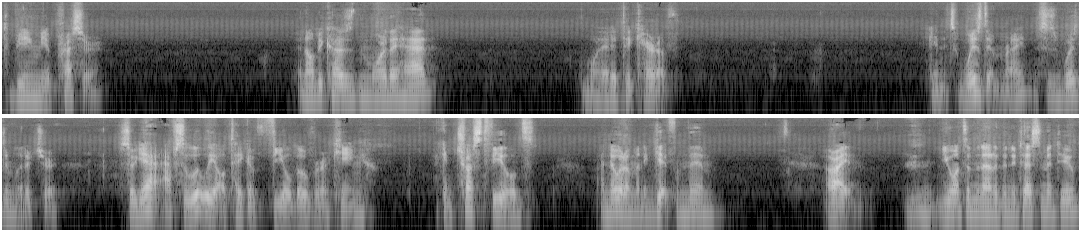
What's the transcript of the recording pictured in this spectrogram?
to being the oppressor. And all because the more they had, the more they had to take care of. Again, it's wisdom, right? This is wisdom literature. So, yeah, absolutely, I'll take a field over a king. I can trust fields. I know what I'm going to get from them. All right. You want something out of the New Testament, too?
